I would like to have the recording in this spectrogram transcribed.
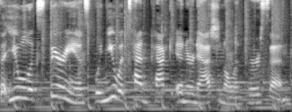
that you will experience when you attend Pack International in person.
